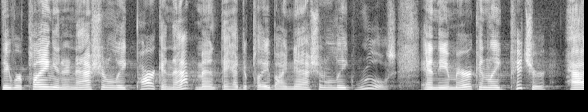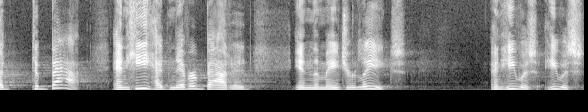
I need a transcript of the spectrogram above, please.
they were playing in a National League park, and that meant they had to play by National League rules. And the American League pitcher had to bat, and he had never batted in the major leagues. And he was, he was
